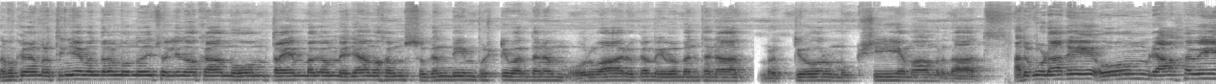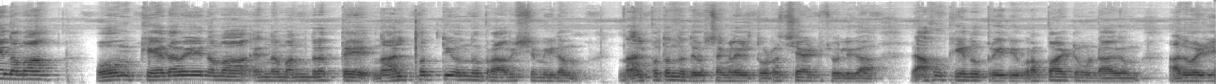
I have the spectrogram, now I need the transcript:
നമുക്ക് മൃത്യുഞ്ജയ മന്ത്രം ഒന്ന് ചൊല്ലി നോക്കാം. ഓം ത്രയംബകം യജാമഹം സുഗന്ധിം പുഷ്ടിവർദ്ധനം ഉർവാരുകം ഇവ ബന്ധനാത് മൃത്യോർ മുക്ഷീയമാമൃതാത് അതുകൂടാതെ ഓം രാഹവേ നമ ഓം കേതവേ നമ എന്ന മന്ത്രത്തെ നാൽപ്പത്തിയൊന്ന് പ്രാവശ്യം വീതം നാൽപ്പത്തൊന്ന് ദിവസങ്ങളിൽ തുടർച്ചയായിട്ട് ചൊല്ലുക. രാഹു കേതു പ്രീതി ഉറപ്പായിട്ടും ഉണ്ടാകും. അതുവഴി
